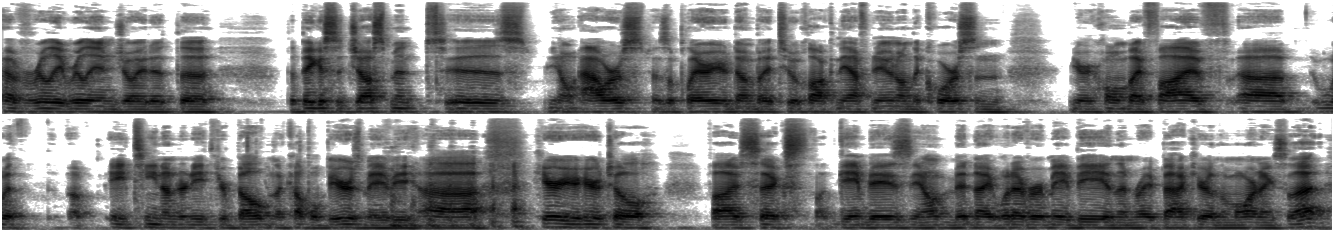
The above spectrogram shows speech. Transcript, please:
have really, really enjoyed it. the The biggest adjustment is you know hours as a player. You're done by two o'clock in the afternoon on the course, and you're home by five uh, with uh, 18 underneath your belt and a couple beers maybe. Uh, here you're here till five, six game days, you know, midnight, whatever it may be, and then right back here in the morning. So that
